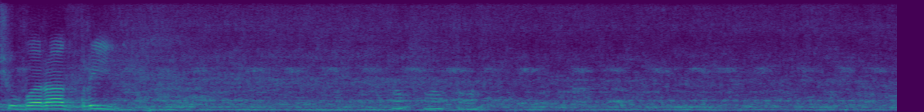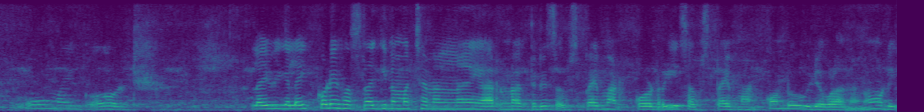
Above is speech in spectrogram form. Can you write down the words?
ಶುಭರಾತ್ರಿ. ಓ ಮೈ ಗಾಡ್ ಲೈವಿಗೆ ಲೈಕ್ ಕೊಡಿ, ಹೊಸದಾಗಿ ನಮ್ಮ ಚಾನಲ್ನ ಯಾರು ನೋಡ್ತೀರಿ ಸಬ್ಸ್ಕ್ರೈಬ್ ಮಾಡಿಕೊಡ್ರಿ. ಸಬ್ಸ್ಕ್ರೈಬ್ ಮಾಡಿಕೊಂಡು ವಿಡಿಯೋಗಳನ್ನು ನೋಡಿ.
